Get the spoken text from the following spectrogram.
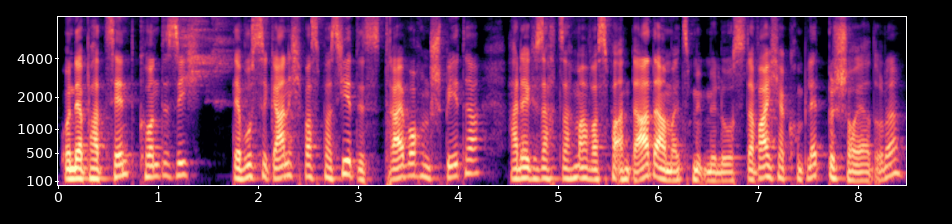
Und der Patient konnte sich, der wusste gar nicht, was passiert ist. Drei Wochen später hat er gesagt, sag mal, was war denn da damals mit mir los? Da war ich ja komplett bescheuert, oder?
